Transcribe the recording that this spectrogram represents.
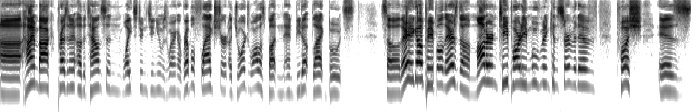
Uh, Heimbach, president of the Towson White Students Union, was wearing a rebel flag shirt, a George Wallace button, and beat up black boots. So there you go, people. There's the modern Tea Party movement conservative push is,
